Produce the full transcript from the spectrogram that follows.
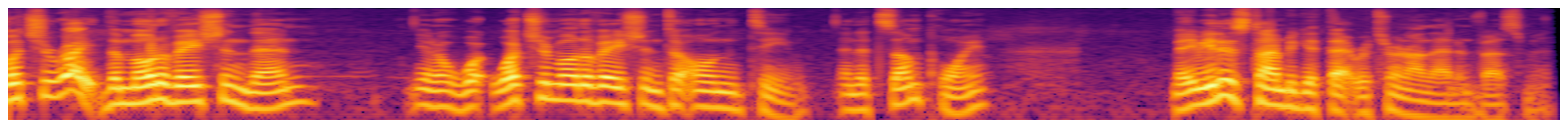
But you're right. The motivation then you know, what, what's your motivation to own the team? And at some point, maybe it is time to get that return on that investment.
